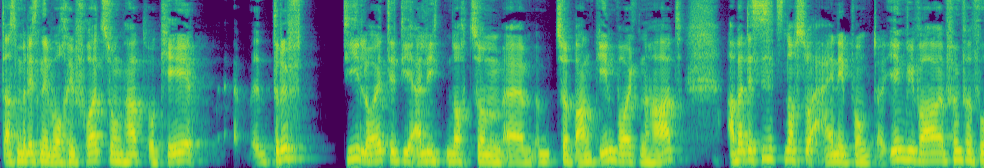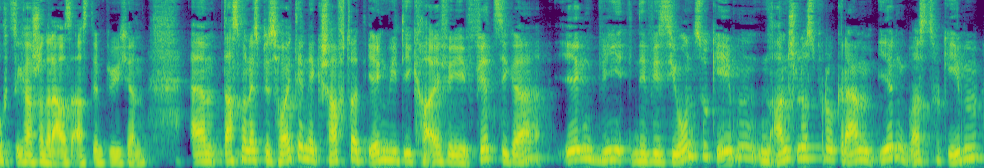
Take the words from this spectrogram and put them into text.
dass man das eine Woche vorzogen hat. Okay, trifft die Leute, die eigentlich noch zum ähm, zur Bank gehen wollten, hart. Aber das ist jetzt noch so eine Punkt. Irgendwie war 55 auch schon raus aus den Büchern. Ähm, dass man es bis heute nicht geschafft hat, irgendwie die KfW 40er irgendwie eine Vision zu geben, ein Anschlussprogramm, irgendwas zu geben,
